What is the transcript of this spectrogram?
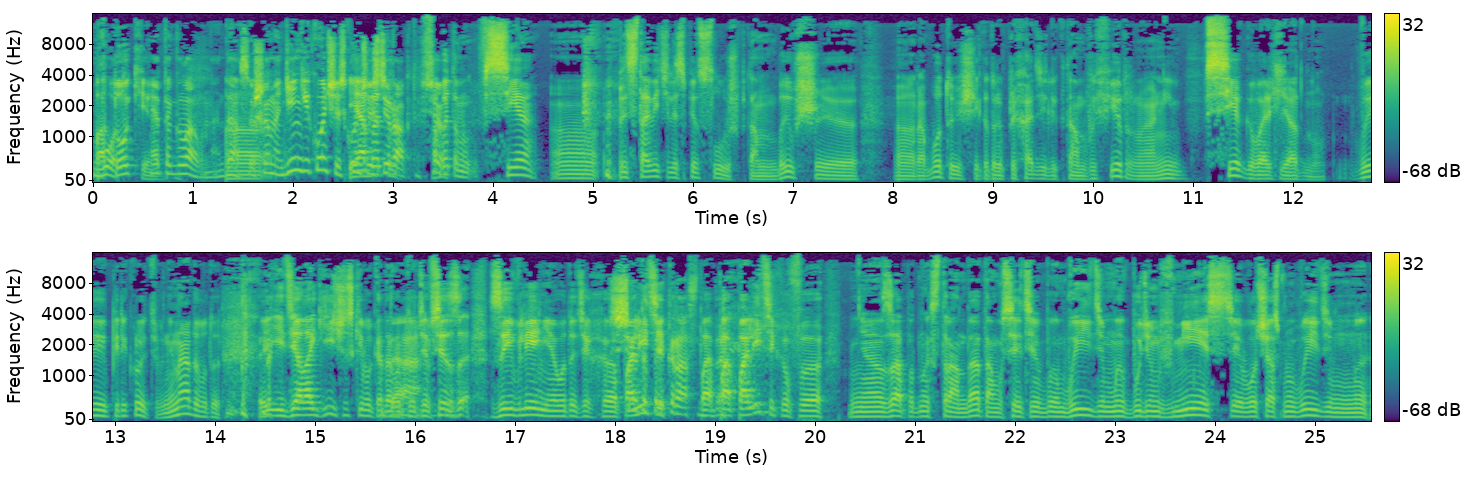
потоки. Вот, это главное, да, а, совершенно. Деньги кончились, кончились теракты. Об этом все э, представители спецслужб, там, бывшие работающие, которые приходили к нам в эфир, они все говорили одно вы перекроете. Не надо вот идеологического, когда да. вот эти все заявления вот этих э, политик, по, да. политиков э, э, западных стран, да, там все эти выйдем, мы будем вместе, вот сейчас мы выйдем.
